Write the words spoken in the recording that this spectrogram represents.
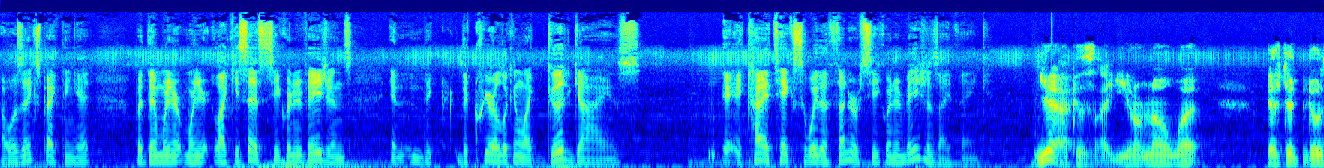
I wasn't expecting it. But then when you're when you're like you said, secret invasions and, and the the Kree are looking like good guys. It, it kind of takes away the thunder of secret invasions. I think. Yeah, because you don't know what if they're doing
